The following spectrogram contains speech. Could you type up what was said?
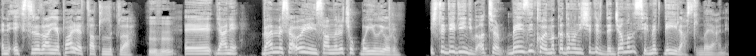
hani ekstradan yapar ya tatlılıkla. Hı hı. E, yani ben mesela öyle insanlara çok bayılıyorum. İşte dediğin gibi atıyorum benzin koymak adamın işidir de camını silmek değil aslında yani.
